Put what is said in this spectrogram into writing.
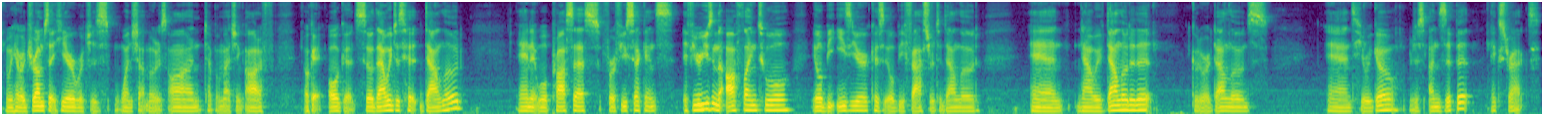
And we have our drum set here, which is one shot mode is on, tempo matching off. Okay, all good. So now we just hit download, and it will process for a few seconds. If you're using the offline tool, it'll be easier because it'll be faster to download. And now we've downloaded it. Go to our downloads, and here we go. We just unzip it, extract,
